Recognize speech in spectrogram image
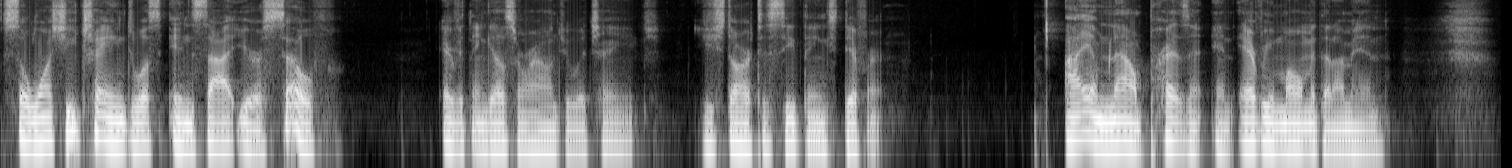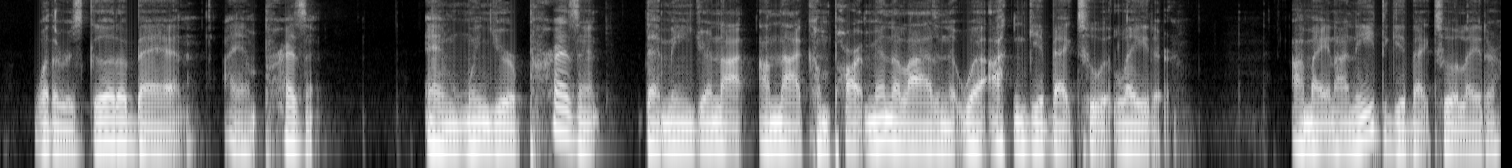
So once you change what's inside yourself, everything else around you will change. You start to see things different. I am now present in every moment that I'm in, whether it's good or bad. I am present. And when you're present, that means you're not, I'm not compartmentalizing it. Well, I can get back to it later. I might not need to get back to it later.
